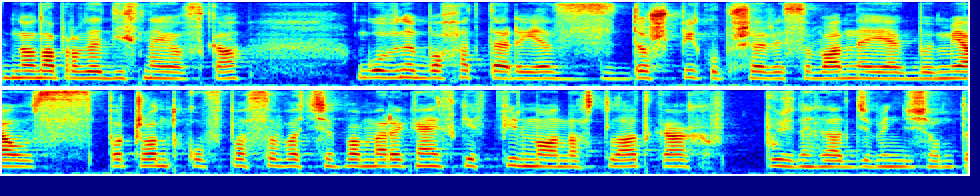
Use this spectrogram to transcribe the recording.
no naprawdę disneyowska. Główny bohater jest do szpiku przerysowany, jakby miał z początku wpasować się w amerykańskie filmy o nastolatkach późnych lat 90.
